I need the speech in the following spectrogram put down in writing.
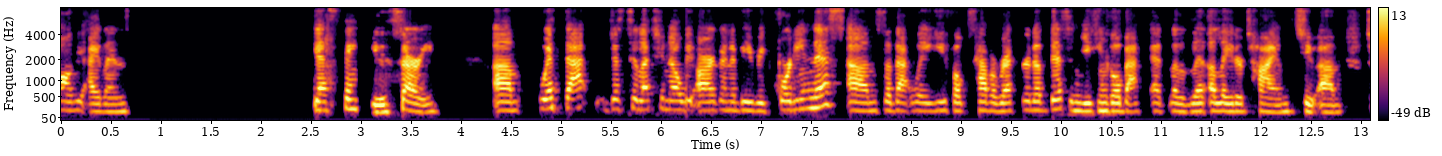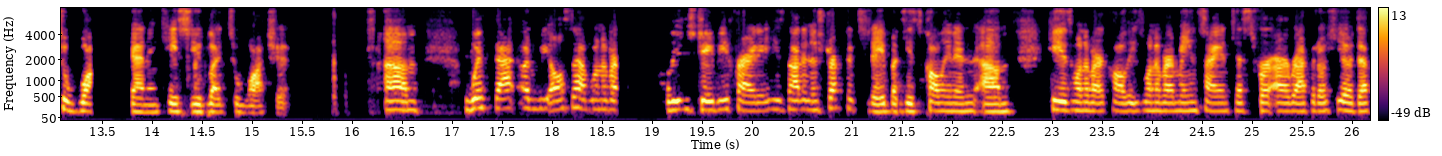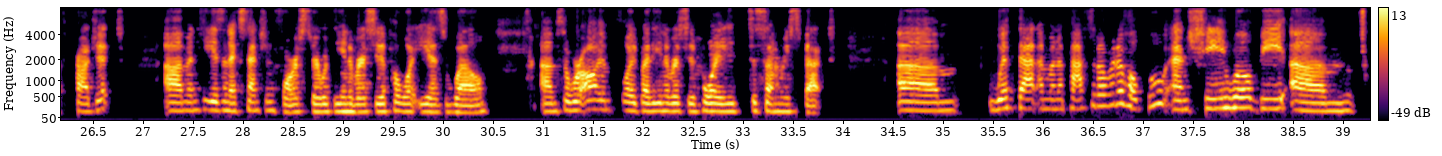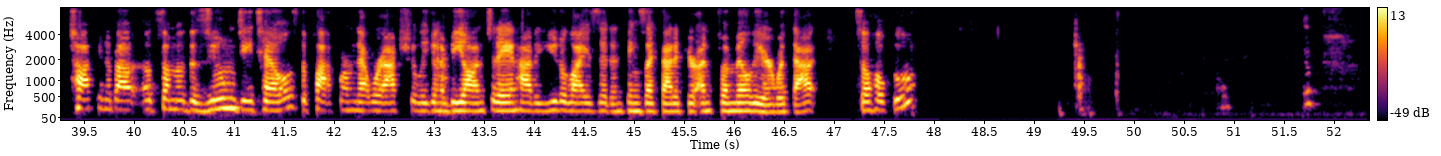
all the islands. Yes, thank you. Sorry. Um, with that, just to let you know, we are going to be recording this, um, so that way you folks have a record of this, and you can go back at a, a later time to um, to watch again in case you'd like to watch it. Um, with that, uh, we also have one of our colleagues, JB Friday. He's not an instructor today, but he's calling in. Um, he is one of our colleagues, one of our main scientists for our Rapid Ohia Death Project, um, and he is an extension forester with the University of Hawaii as well. Um, so we're all employed by the University of Hawaii to some respect. Um, with that, I'm going to pass it over to Hopu, and she will be um, talking about uh, some of the Zoom details, the platform that we're actually going to be on today, and how to utilize it and things like that if you're unfamiliar with that. So Hopu.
